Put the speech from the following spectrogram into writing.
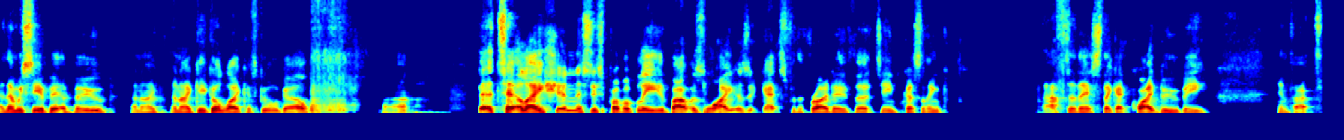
And then we see a bit of boob, and I and I giggle like a schoolgirl. Like. Bit of titillation. This is probably about as light as it gets for the Friday the Thirteenth, because I think after this they get quite booby. In fact,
